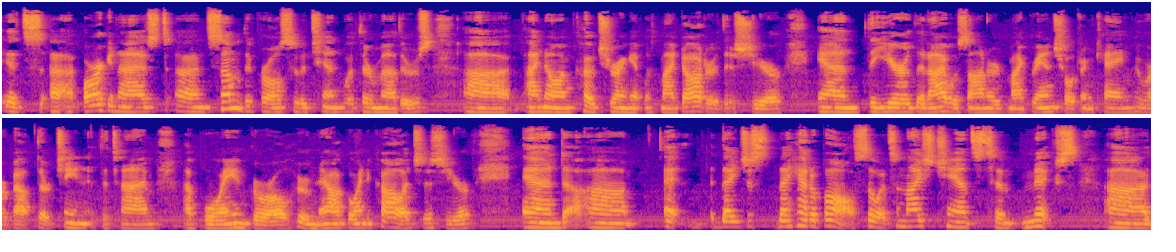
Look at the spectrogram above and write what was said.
it's uh, organized, uh, and some of the girls who attend with their mothers, uh, I know I'm co chairing it with my daughter this year. And the year that I was honored, my grandchildren came, who were about 13 at the time, a boy and girl, who are now going to college this year. And um, they just they had a ball. So it's a nice chance to mix uh,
